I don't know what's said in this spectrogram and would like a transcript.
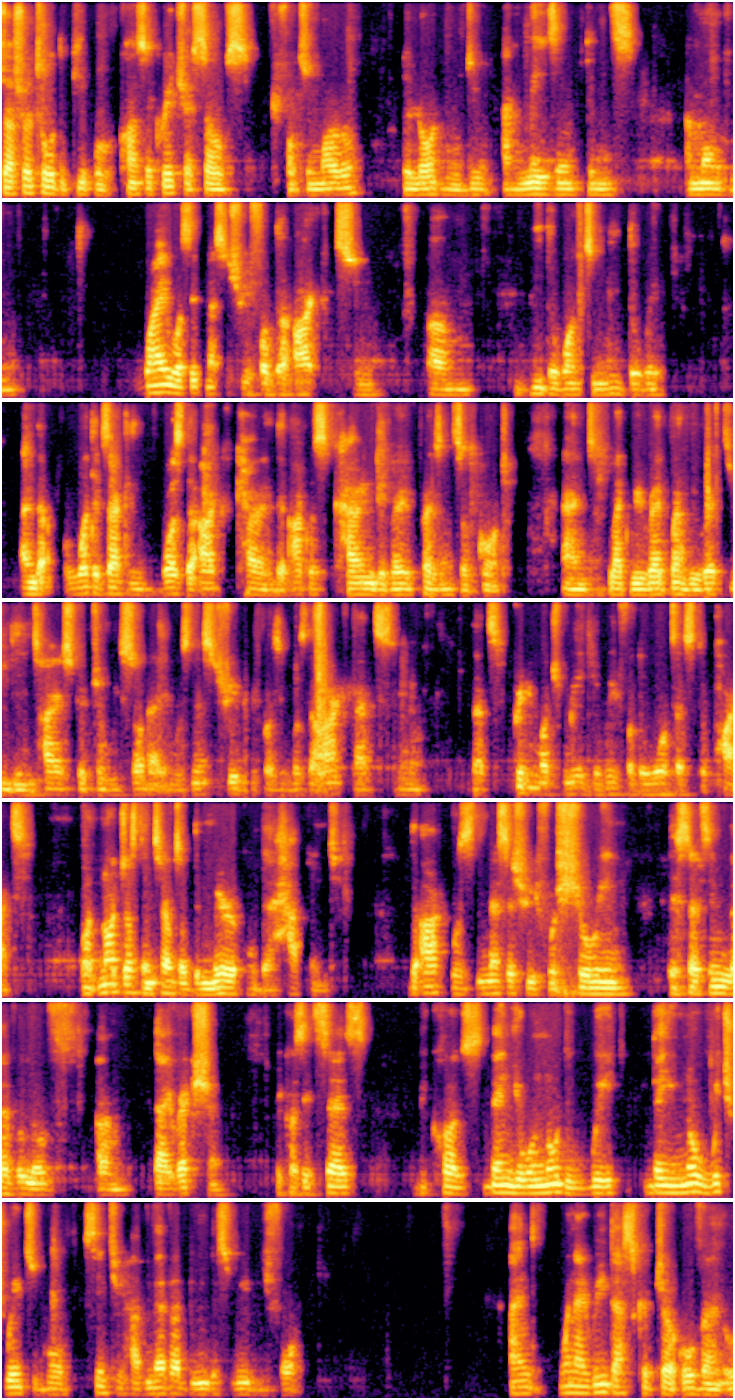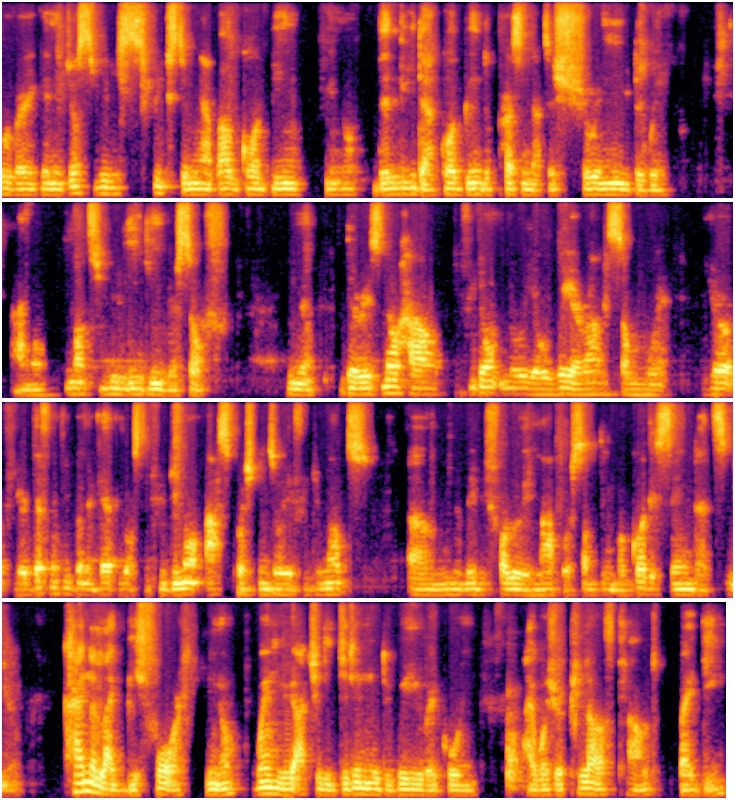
Joshua told the people, Consecrate yourselves, for tomorrow the Lord will do amazing things among you. Why was it necessary for the ark to um, be the one to lead the way? And the, what exactly was the ark carrying? The ark was carrying the very presence of God. And like we read when we read through the entire scripture, we saw that it was necessary because it was the ark that, you know, that pretty much made the way for the waters to part. But not just in terms of the miracle that happened. The ark was necessary for showing a certain level of um, direction because it says, because then you will know the way then you know which way to go since you have never been this way before. And when I read that scripture over and over again, it just really speaks to me about God being, you know, the leader, God being the person that is showing you the way, and not you leading yourself. You know, there is no how you don't know your way around somewhere, you're you're definitely going to get lost if you do not ask questions or if you do not um, you know, maybe follow a map or something. But God is saying that, you know, kind of like before, you know, when you actually didn't know the way you were going, I was your pillar of cloud by day,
